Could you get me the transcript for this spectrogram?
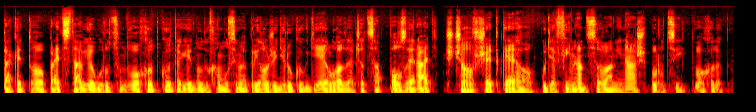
takéto predstavy o budúcom dôchodku, tak jednoducho musíme priložiť ruku k dielu a začať sa pozerať, z čoho všetkého bude financovaný náš budúci dôchodok.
